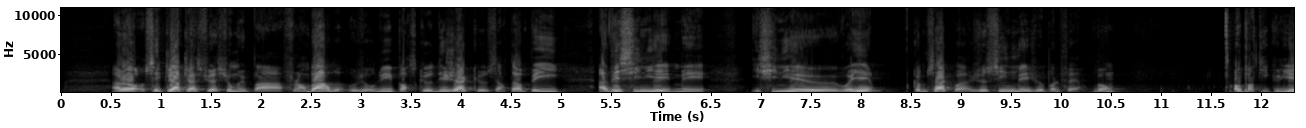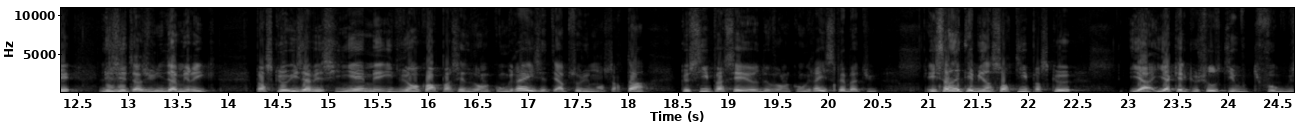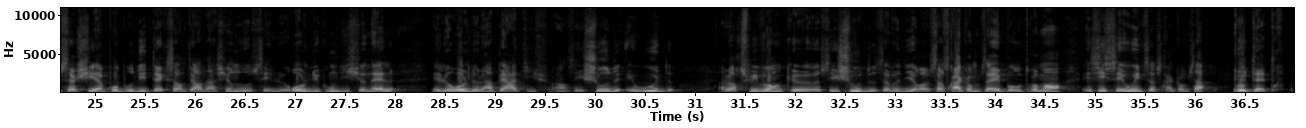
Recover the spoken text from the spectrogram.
Alors, c'est clair que la situation n'est pas flambarde aujourd'hui, parce que déjà que certains pays avaient signé, mais ils signaient, vous voyez, comme ça, quoi. Je signe, mais je ne veux pas le faire. Bon. En particulier, les États-Unis d'Amérique parce qu'ils avaient signé, mais ils devaient encore passer devant le Congrès, ils étaient absolument certains que s'ils passaient euh, devant le Congrès, ils seraient battus. Et ça en était bien sorti, parce qu'il y, a, y a quelque chose qu'il faut que vous sachiez à propos des textes internationaux, c'est le rôle du conditionnel et le rôle de l'impératif. Hein. c'est should et would. Alors, suivant que c'est should, ça veut dire ça sera comme ça et pas autrement, et si c'est would, ça sera comme ça, peut-être.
